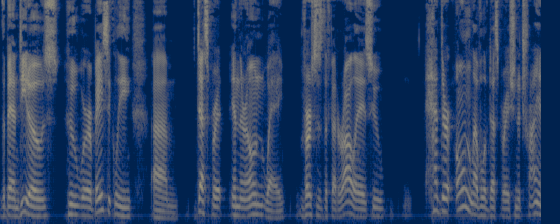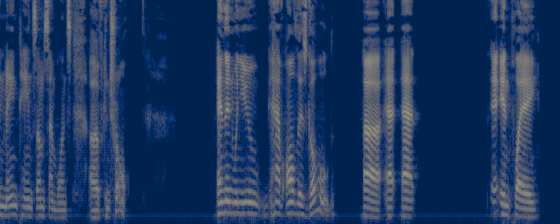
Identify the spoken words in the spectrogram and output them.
the banditos who were basically um, desperate in their own way versus the federales who had their own level of desperation to try and maintain some semblance of control. And then when you have all this gold uh, at at in play,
